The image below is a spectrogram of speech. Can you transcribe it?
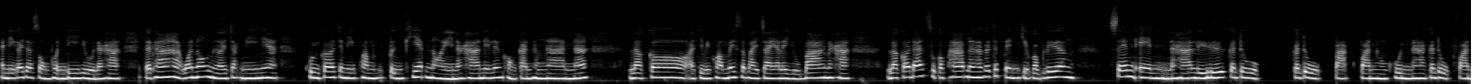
อันนี้ก็จะส่งผลดีอยู่นะคะ แต่ถ้าหากว่านอกเหนือจากนี้เนี่ยคุณก็จะมีความตึงเครียดหน่อยนะคะ ในเรื่องของการทำงานนะแล้วก็อาจจะมีความไม่สบายใจอะไรอยู่บ้างนะคะ แล้วก็ด้านสุขภาพนะคะก็จะเป็นเกี่ยวกับเรื่องเส้นเอ็นนะคะ หรือกระดูก กระดูกปากฟันของคุณนะคะกระดูกฟัน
